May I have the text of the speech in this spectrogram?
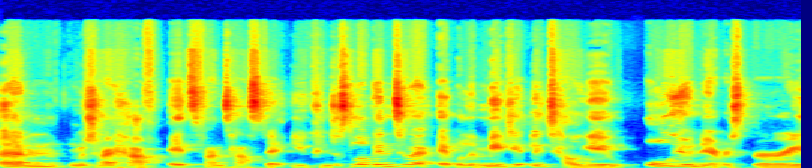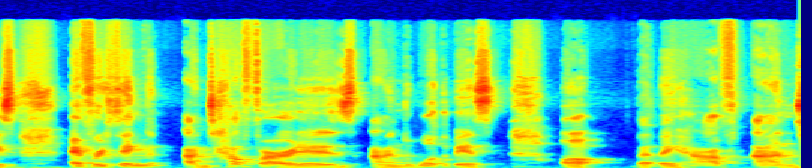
um, which I have. It's fantastic. You can just log into it. It will immediately tell you all your nearest breweries, everything, and how far it is, and what the beers are that they have and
